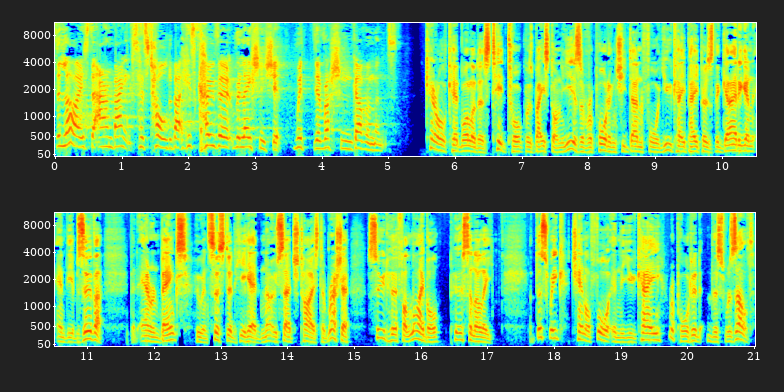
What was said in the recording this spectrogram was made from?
the lies that Arron Banks has told about his covert relationship with the Russian government. Carole Cadwalladr's TED Talk was based on years of reporting she'd done for UK papers The Guardian and The Observer. But Arron Banks, who insisted he had no such ties to Russia, sued her for libel personally. But this week, Channel 4 in the UK reported this result.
